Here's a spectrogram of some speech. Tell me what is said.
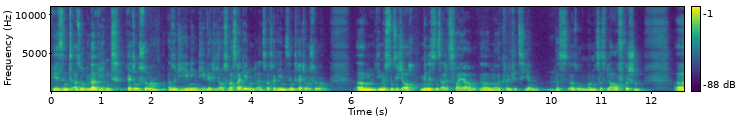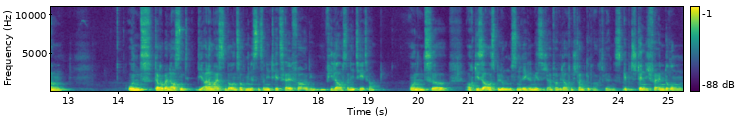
wir sind also überwiegend Rettungsschwimmer. Also diejenigen, die wirklich aufs Wasser gehen und ans Wasser gehen, sind Rettungsschwimmer. Ähm, die müssen sich auch mindestens alle zwei Jahre äh, neu qualifizieren. Das, also man muss das wieder auffrischen. Ähm, und darüber hinaus sind die allermeisten bei uns auch mindestens Sanitätshelfer, die, viele auch Sanitäter. Und äh, auch diese Ausbildungen müssen regelmäßig einfach wieder auf den Stand gebracht werden. Es gibt ständig Veränderungen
